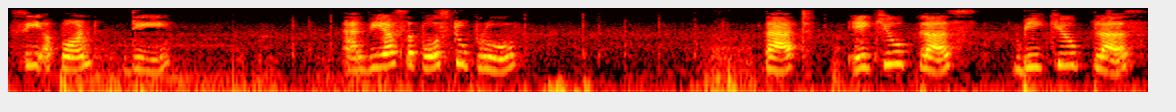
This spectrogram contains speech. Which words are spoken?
C upon D. And we are supposed to prove that A cube plus B cube plus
